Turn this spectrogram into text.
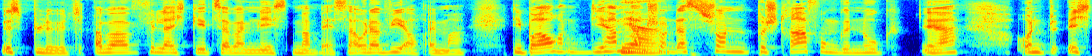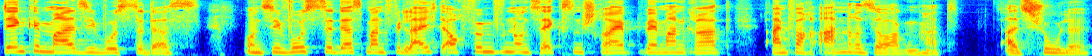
ist blöd. Aber vielleicht geht's ja beim nächsten Mal besser oder wie auch immer. Die brauchen, die haben ja. dann schon, das ist schon Bestrafung genug, ja. Und ich denke mal, sie wusste das. Und sie wusste, dass man vielleicht auch Fünfen und Sechsen schreibt, wenn man gerade einfach andere Sorgen hat als Schule.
